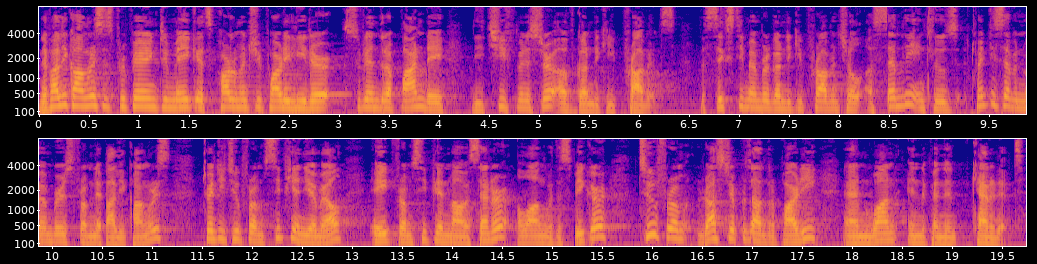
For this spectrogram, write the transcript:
Nepali Congress is preparing to make its parliamentary party leader Surendra Pandey the chief minister of Gandaki province. The 60-member Gandaki Provincial Assembly includes 27 members from Nepali Congress, 22 from CPN-UML, 8 from CPN Maoist Center, along with the Speaker, 2 from Rashtriya Prajatantra Party, and 1 independent candidate.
